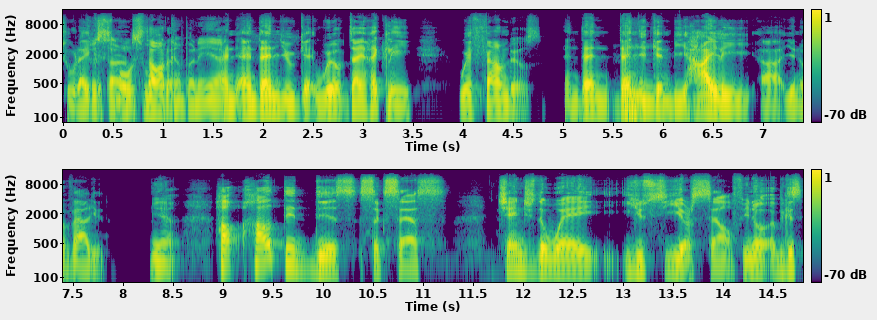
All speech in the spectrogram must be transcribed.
to like To a small small startup, company, yeah, and and then you get work directly with founders, and then then Mhm. it can be highly, uh, you know, valued. yeah. How how did this success change the way you see yourself? You know, because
